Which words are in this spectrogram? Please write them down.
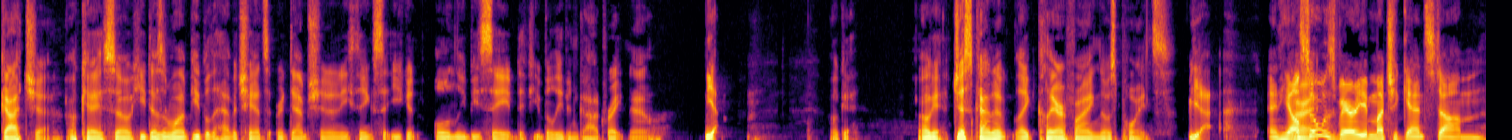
Gotcha. Okay. So he doesn't want people to have a chance at redemption and he thinks that you can only be saved if you believe in God right now. Yeah. Okay. Okay. Just kind of like clarifying those points. Yeah. And he also right. was very much against um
